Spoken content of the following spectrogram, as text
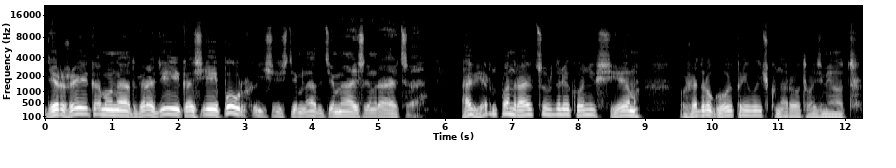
Держи, кому надо, городи, коси, пурхайся, с темна до темна, если нравится. А верно, понравится уж далеко не всем. Уже другую привычку народ возьмет.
